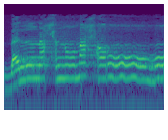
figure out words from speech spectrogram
بل نحن محرومون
